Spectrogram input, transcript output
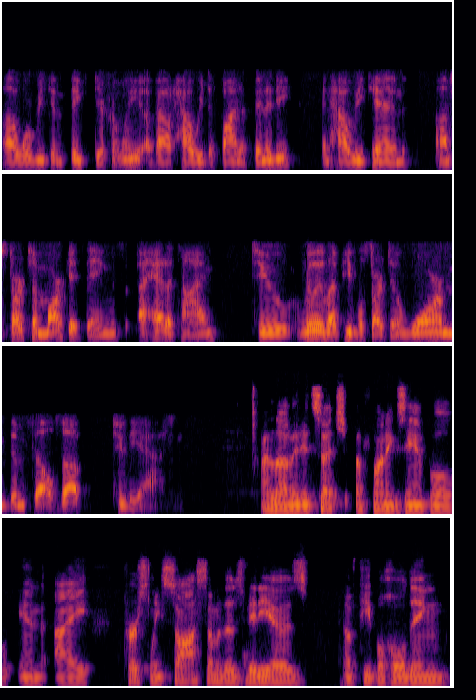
uh, where we can think differently about how we define affinity and how we can um, start to market things ahead of time to really let people start to warm themselves up to the ask. I love it. It's such a fun example. And I personally saw some of those videos of people holding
